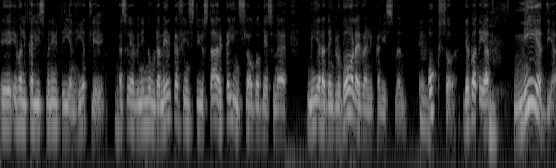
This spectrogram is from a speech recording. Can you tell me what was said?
eh, evangelikalismen är inte enhetlig. Mm. Alltså även i Nordamerika finns det ju starka inslag av det som är mera den globala evangelikalismen mm. också. Det är bara det att mm. media,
